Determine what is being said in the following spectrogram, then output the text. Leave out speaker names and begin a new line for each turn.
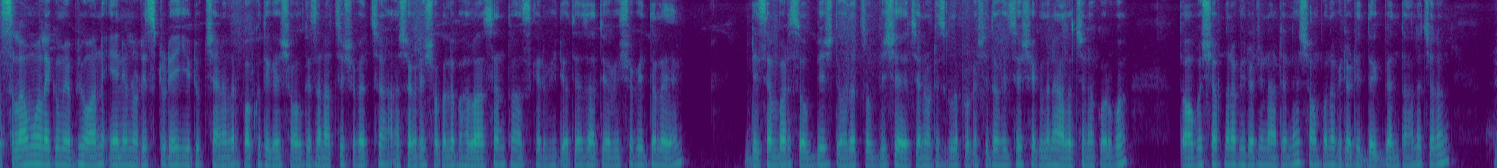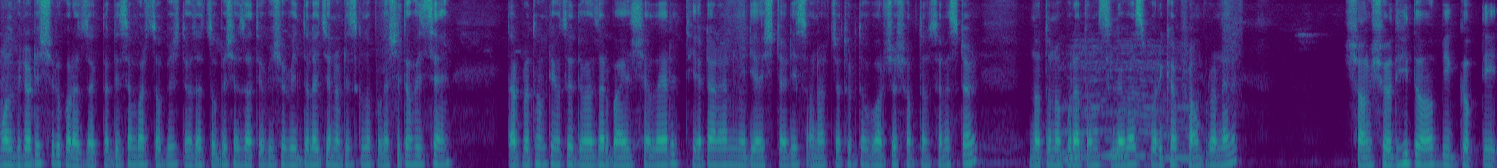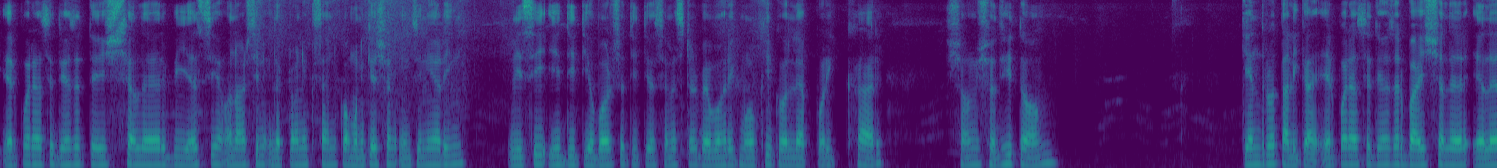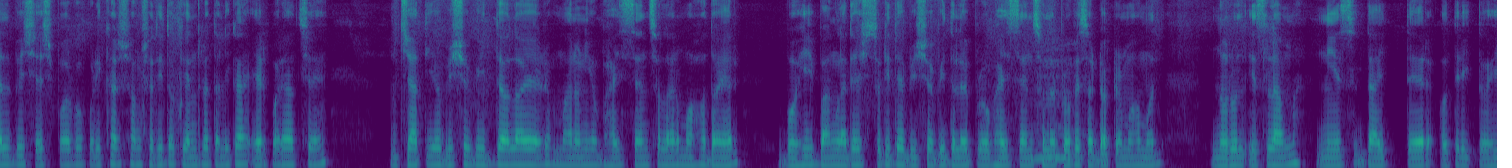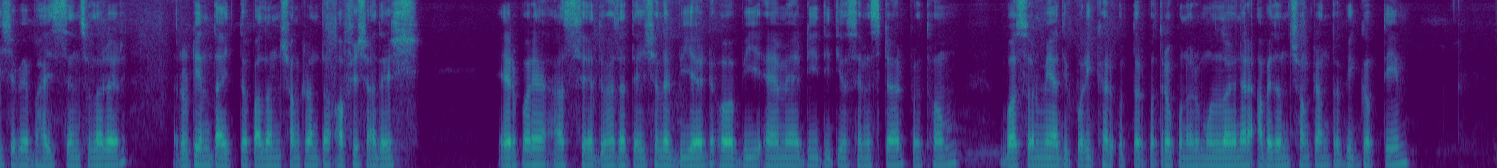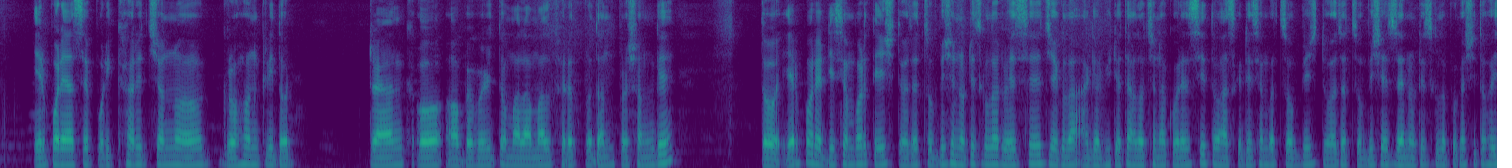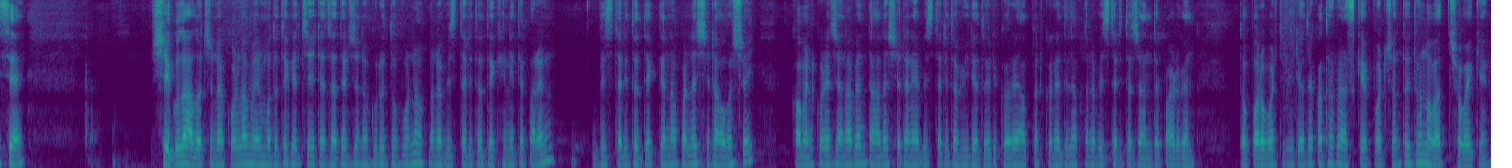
আসসালামু আলাইকুম everyone, NM notice today YouTube চ্যানেলের পক্ষ থেকে সকলকে জানাচ্ছি শুভেচ্ছা। আশা করি সকলে ভালো আছেন। তো আজকের ভিডিওতে জাতীয় বিশ্ববিদ্যালয়ে ডিসেম্বর চব্বিশ দু হাজার চব্বিশে যে নোটিশগুলো প্রকাশিত হয়েছে সেগুলো নিয়ে আলোচনা করব। তো অবশ্যই আপনারা ভিডিওটি না টেনে সম্পূর্ণ ভিডিওটি দেখবেন। তাহলে চলুন মূল ভিডিওটি শুরু করা যাক। তো ডিসেম্বর চব্বিশ দু হাজার চব্বিশে জাতীয় বিশ্ববিদ্যালয়ে যে নোটিশগুলো প্রকাশিত হয়েছে, তার প্রথমটি হচ্ছে দু হাজার বাইশ সালের theatre and media studies honour চতুর্থ বর্ষ সপ্তম সেমিস্টার, নতুন ও পুরাতন সিলেবাস পরীক্ষার ফর্ম পূরণের সংশোধিত বিজ্ঞপ্তি। এরপরে আছে দুই হাজার তেইশ সালের BSc honours in electronics and communication engineering ECE দ্বিতীয় বর্ষ, তৃতীয় সেমিস্টার, ব্যবহারিক, মৌখিক ও ল্যাব পরীক্ষার সংশোধিত কেন্দ্র তালিকা। এরপরে আছে দুই হাজার বাইশ সালের এলএলবি শেষ পর্ব পরীক্ষার সংশোধিত কেন্দ্র তালিকা। এরপরে আছে জাতীয় বিশ্ববিদ্যালয়ের মাননীয় ভাইস চ্যান্সেলর মহোদয়ের বহি বাংলাদেশ ছুটিতে বিশ্ববিদ্যালয়ের pro vice chancellor professor doctor Mohammad Nurul Islam নিজ দায়িত্বের অতিরিক্ত হিসেবে ভাইস চ্যান্সেলরের রুটিন দায়িত্ব পালন সংক্রান্ত অফিস আদেশ। এরপরে আছে দু হাজার তেইশ সালের বিএড ও বিএমএডি দ্বিতীয় সেমিস্টার, প্রথম বছর মেয়াদি পরীক্ষার উত্তরপত্র পুনর্মূল্যায়নের আবেদন সংক্রান্ত বিজ্ঞপ্তি। এরপরে আছে পরীক্ষার জন্য গ্রহণকৃত ট্যাঙ্ক ও অব্যবহৃত মালামাল ফেরত প্রদান প্রসঙ্গে তো এরপরে ডিসেম্বর তেইশ দু হাজার চব্বিশে নোটিশগুলো রয়েছে, যেগুলো আগের ভিডিওতে আলোচনা করেছি। তো আজকে ডিসেম্বর চব্বিশ দু হাজার চব্বিশে যে নোটিশগুলো প্রকাশিত হয়েছে, সেগুলো আলোচনা করলাম। এর মধ্যে থেকে যেটা যাদের জন্য গুরুত্বপূর্ণ, আপনারা বিস্তারিত দেখে নিতে পারেন। বিস্তারিত দেখতে না পারলে সেটা অবশ্যই কমেন্ট করে জানাবেন। তাহলে সেটা নিয়ে বিস্তারিত ভিডিও তৈরি করে আপলোড করে দিলে আপনারা বিস্তারিত জানতে পারবেন। তো পরবর্তী ভিডিওতে কথা হবে। আজকে এ পর্যন্তই। ধন্যবাদ সবাইকে।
